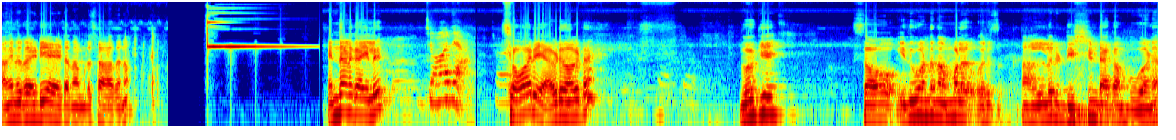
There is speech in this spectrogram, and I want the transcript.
അങ്ങനെ റെഡി ആയിട്ടാ നമ്മുടെ സാധനം. എന്താണ് കയ്യിൽ? ചോര. ചോരയാ അവിടെ നോക്കട്ടെ. നോക്കിയേ സോ ഇതുകൊണ്ട് നമ്മൾ ഒരു നല്ലൊരു ഡിഷ് ഉണ്ടാക്കാൻ പോവുകയാണ്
